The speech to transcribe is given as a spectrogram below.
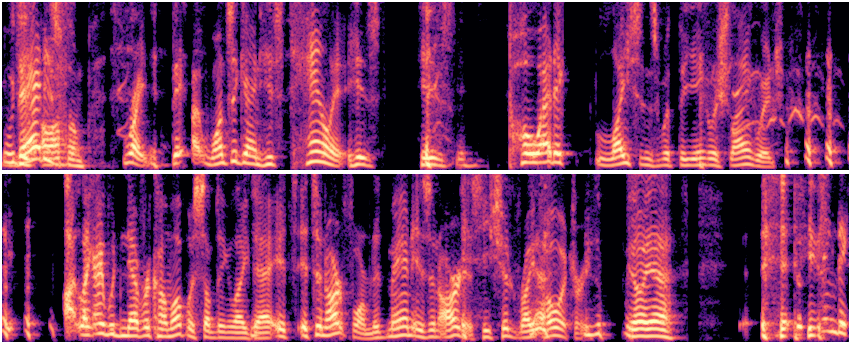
which that is is- awesome. right. th- uh, once again, his talent, his his poetic license with the English language. I, like I would never come up with something like that. It's it's an art form. The man is an artist. He should write Yeah, poetry. He's a, oh yeah. The He's thing that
